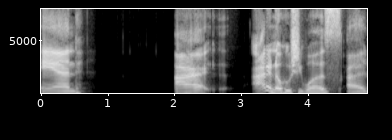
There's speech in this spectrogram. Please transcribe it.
And I I didn't know who she was. I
